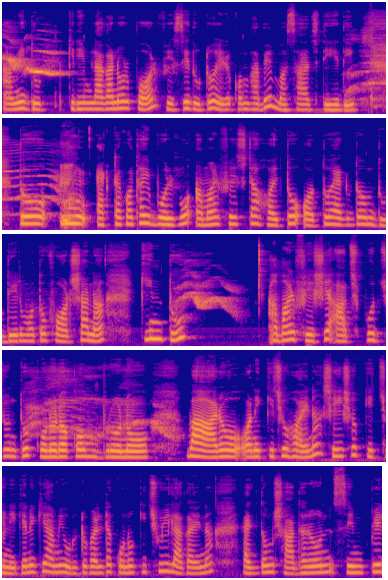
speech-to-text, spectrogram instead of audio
আমি দু ক্রিম লাগানোর পর ফেসে দুটো এরকমভাবে মাসাজ দিয়ে দিই। তো একটা কথাই বলব, আমার ফেসটা হয়তো অত একদম দুধের মতো ফর্সা না, কিন্তু আমার ফেসে আজ পর্যন্ত কোনো রকম ব্রণ বা আরও অনেক কিছু হয় না, সেই সব কিচ্ছু নেই। কেন কি আমি উল্টোপাল্টা কোনো কিছুই লাগাই না। একদম সাধারণ সিম্পল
